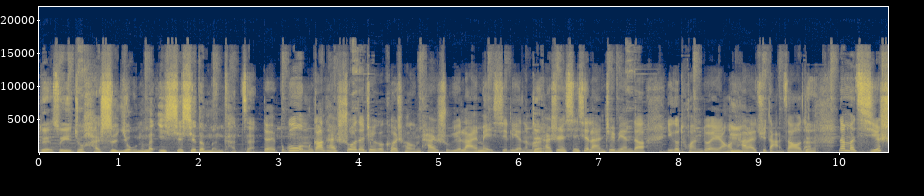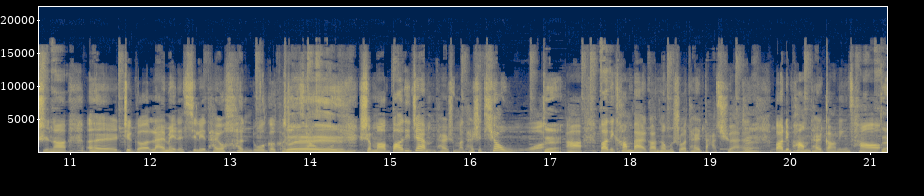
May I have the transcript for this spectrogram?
对，所以就还是有那么一些些的门槛在。对，不过我们刚才说的这个课程，它是属于莱美系列的嘛，它是新西兰这边的一个团队，然后嗯他来去打造的。对那么其实呢，呃，这个莱美的系列它有很多个课程项目。对，什么 body jam 它是什么？它是跳舞。对啊，body combat 刚才我们说它是打拳。对，body pump 它是杠铃操。对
